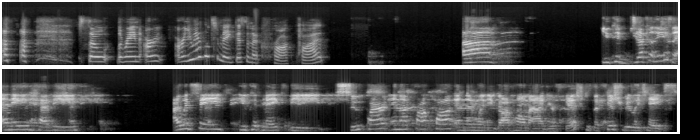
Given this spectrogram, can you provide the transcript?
so, Lorraine, are are you able to make this in a crock pot? Um, you could definitely use any heavy. I would say you could make the soup part in a crock pot, and then when you got home, add your fish because the fish really takes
